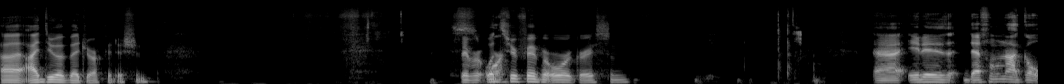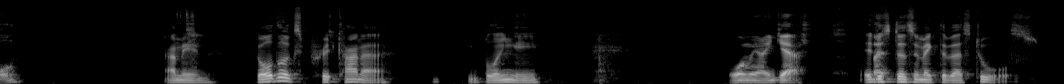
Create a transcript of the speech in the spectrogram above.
uh, I do have Bedrock Edition. Favorite What's ore? your favorite ore, Grayson? Uh, it is definitely not gold. I mean, gold looks pretty kind of blingy. Well, I mean, I guess. It But- just doesn't make the best tools.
